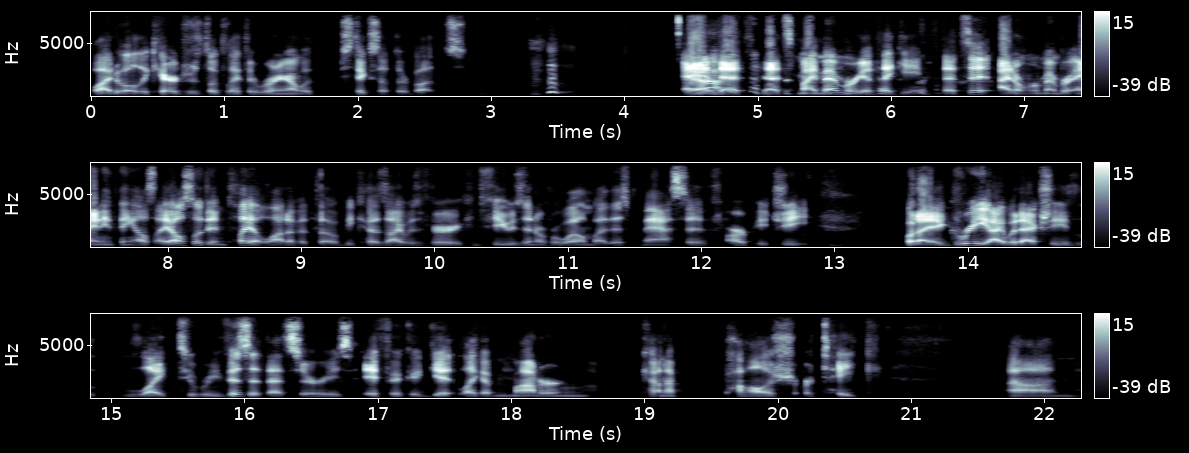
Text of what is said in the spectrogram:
Why do all the characters look like they're running around with sticks up their butts? Yeah. And that's that's my memory of that game. That's it. I don't remember anything else. I also didn't play a lot of it though because I was very confused and overwhelmed by this massive RPG. But I agree I would actually like to revisit that series if it could get like a modern kind of polish or take. Um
